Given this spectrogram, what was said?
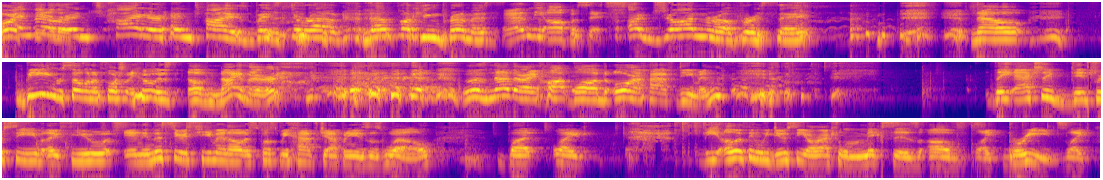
or and the there other, are entire hentais based around that fucking premise. and the opposite. A genre per se. Now, being someone unfortunately who is of neither, who is neither a hot blonde or a half demon, they actually did perceive a few, and in this series, Himeno is supposed to be half Japanese as well, but like. The other thing we do see are actual mixes of like breeds, like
